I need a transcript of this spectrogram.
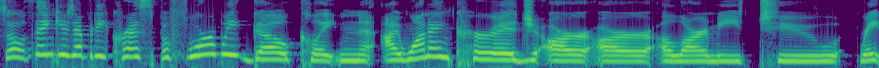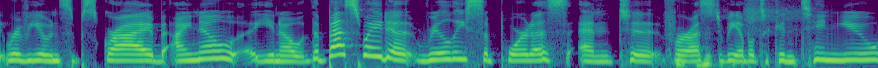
So thank you, Deputy Chris. Before we go, Clayton, I want to encourage our our alarmy to rate, review, and subscribe. I know, you know, the best way to really support us and to for us to be able to continue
